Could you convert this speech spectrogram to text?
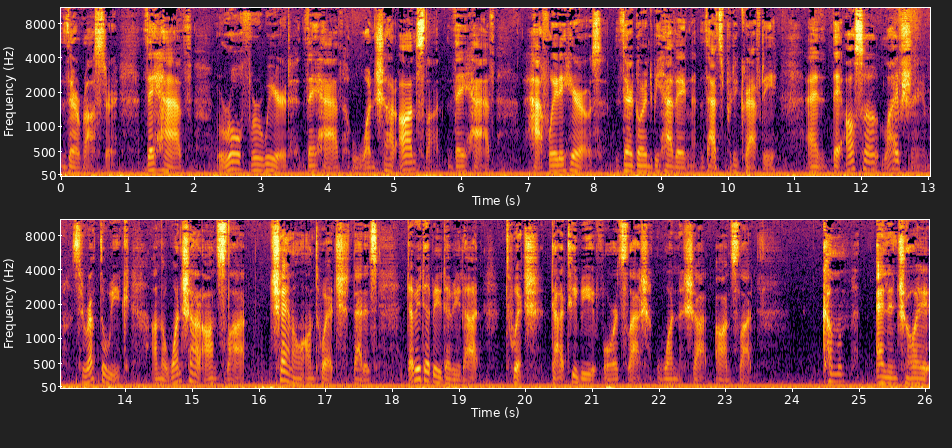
their roster. They have Roll for Weird. They have One Shot Onslaught. They have Halfway to Heroes. They're going to be having That's Pretty Crafty. And they also live stream throughout the week on the One Shot Onslaught channel on Twitch. That is www.twitch.tv forward slash One Shot Onslaught. Come and enjoy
